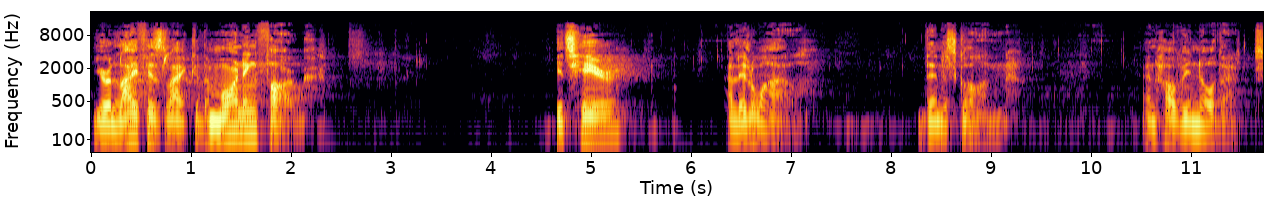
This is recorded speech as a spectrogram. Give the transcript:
Your life is like the morning fog. It's here a little while, then it's gone. And how we know that,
